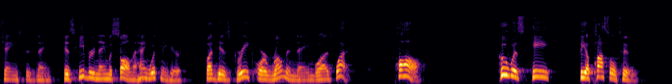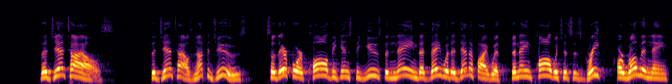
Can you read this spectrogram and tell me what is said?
changed his name. His Hebrew name was Saul. Now, hang with me here but his Greek or Roman name was what? Paul. Who was he the apostle to? The Gentiles. The Gentiles, not the Jews. So, therefore, Paul begins to use the name that they would identify with the name Paul, which is his Greek or Roman name,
